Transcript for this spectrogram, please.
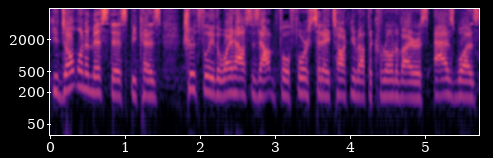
You don't want to miss this because, truthfully, the White House is out in full force today talking about the coronavirus, as was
